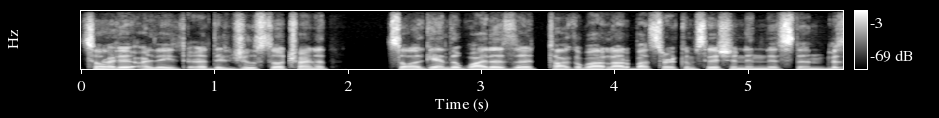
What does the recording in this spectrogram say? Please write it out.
So are they, are they are the Jews still trying to? So again, the, why does it talk about a lot about circumcision in this then? Because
